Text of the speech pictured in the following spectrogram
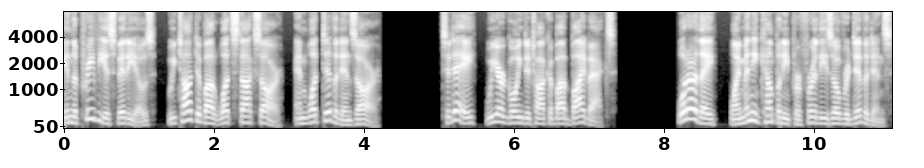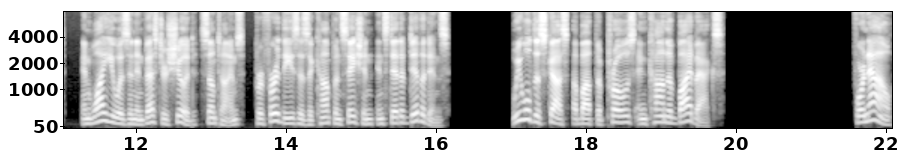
In the previous videos, we talked about what stocks are and what dividends are. Today, we are going to talk about buybacks. What are they, why many company prefer these over dividends, and why you as an investor should, sometimes, prefer these as a compensation instead of dividends. We will discuss about the pros and cons of buybacks. For now,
